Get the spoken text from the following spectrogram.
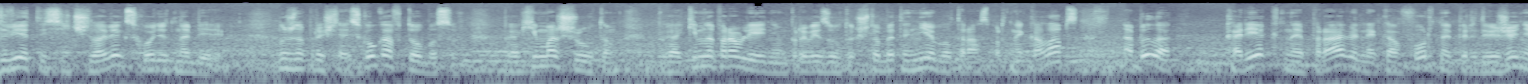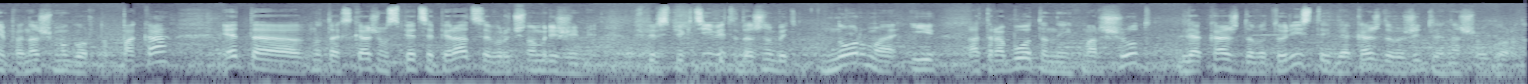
2000 человек сходят на берег. Нужно просчитать, сколько автобусов, по каким маршрутам, по каким направлениям провезут их, чтобы это не был транспортный коллапс, а было корректное, правильное, комфортное передвижение по нашему городу. Пока это, ну так скажем, спецоперация в ручном режиме. В перспективе это должно быть норма и отработанный маршрут для каждого туриста и для каждого жителя нашего города.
